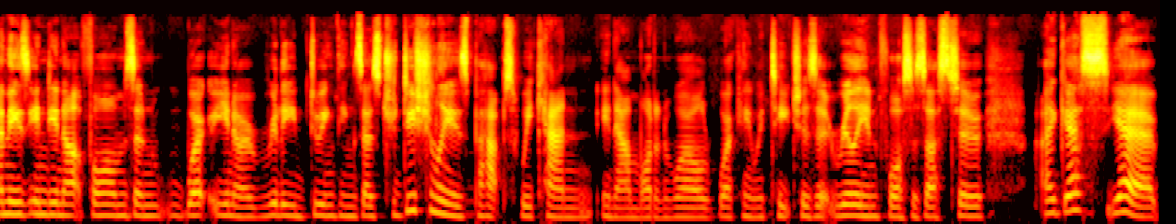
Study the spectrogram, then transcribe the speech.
and these Indian art forms, and work, you know, really doing things as traditionally as perhaps we can in our modern world, working with teachers. It really enforces us to, I guess, yeah,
